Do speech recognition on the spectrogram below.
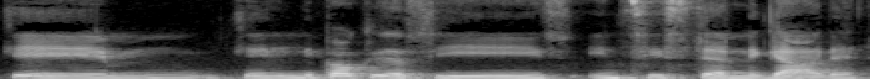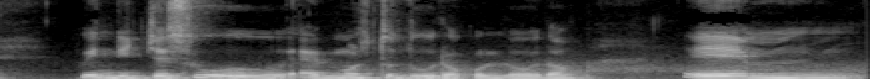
che, che l'ipocrita si insiste a negare. Quindi Gesù è molto duro con loro. E, ehm,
